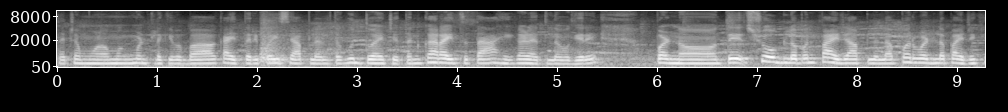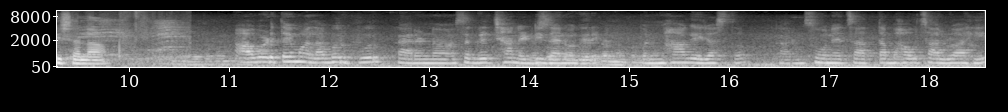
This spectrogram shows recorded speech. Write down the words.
त्याच्यामुळं मग म्हटलं की बाबा काहीतरी पैसे आपल्याला तर गुंतवायचे तर करायचं तर आहे गळ्यातलं वगैरे. पण ते शोभलं पण पाहिजे आपल्याला परवडलं पाहिजे खिशाला. आवडतंय मला भरपूर कारण सगळे छान आहे डिझाईन वगैरे पण. महाग आहे जास्त कारण सोन्याचा आत्ता भाव चालू आहे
